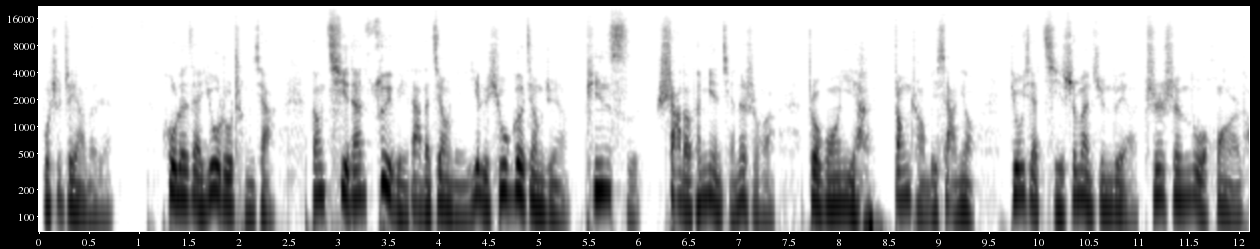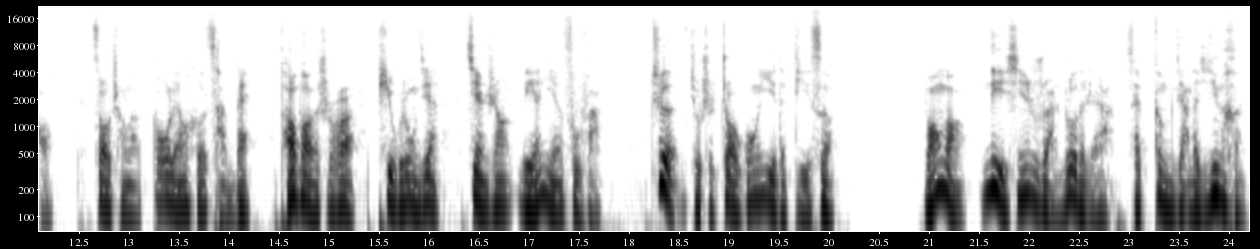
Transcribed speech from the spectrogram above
不是这样的人。后来在幽州城下，当契丹最伟大的将领耶律休哥将军啊拼死杀到他面前的时候啊，赵光义啊当场被吓尿，丢下几十万军队啊，只身落荒而逃，造成了高梁河惨败。逃跑的时候屁股中箭，箭伤连年复发。这就是赵光义的底色。往往内心软弱的人啊，才更加的阴狠。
